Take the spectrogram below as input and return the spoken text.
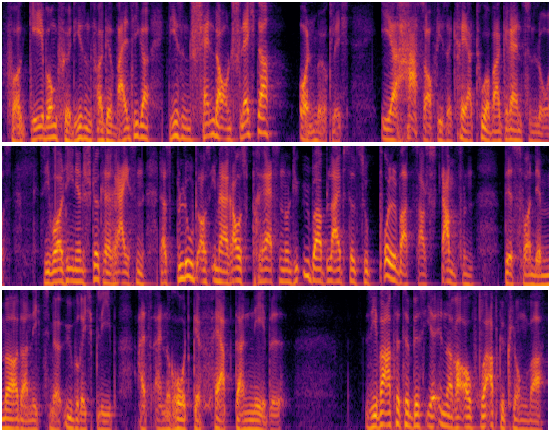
Vergebung für diesen Vergewaltiger, diesen Schänder und Schlechter? Unmöglich. Ihr Hass auf diese Kreatur war grenzenlos. Sie wollte ihn in Stücke reißen, das Blut aus ihm herauspressen und die Überbleibsel zu Pulver zerstampfen, bis von dem Mörder nichts mehr übrig blieb als ein rot gefärbter Nebel. Sie wartete, bis ihr innerer Aufruhr abgeklungen war.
